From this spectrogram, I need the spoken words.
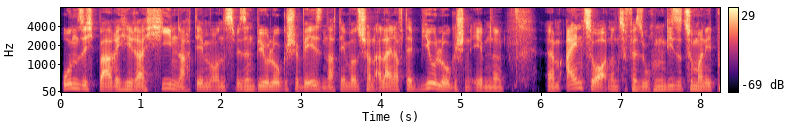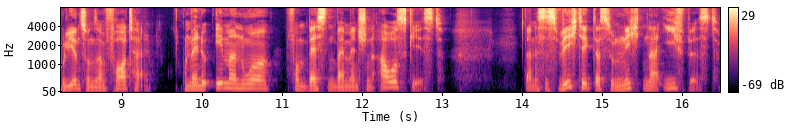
unsichtbare Hierarchien, nachdem wir uns, wir sind biologische Wesen, nachdem wir uns schon allein auf der biologischen Ebene ähm, einzuordnen zu versuchen, diese zu manipulieren zu unserem Vorteil. Und wenn du immer nur vom Besten bei Menschen ausgehst, dann ist es wichtig, dass du nicht naiv bist,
